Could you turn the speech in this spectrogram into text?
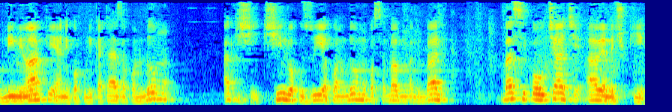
ulimi wake yani kwa kulikataza kwa mdomo. Akishindwa kuzuia kwa mdomo kwa sababu mbalimbali basi kwa uchache awe amechukia.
